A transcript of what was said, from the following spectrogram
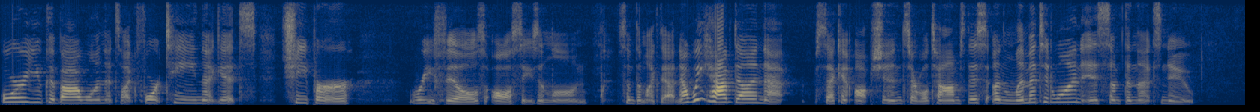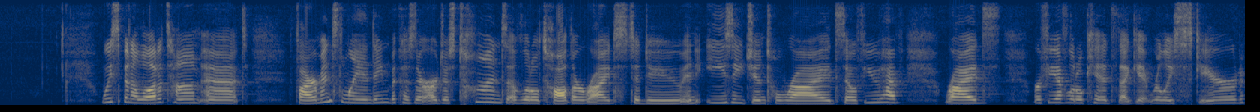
Or you could buy one that's like 14 that gets cheaper refills all season long. Something like that. Now, we have done that second option several times. This unlimited one is something that's new. We spent a lot of time at Fireman's Landing because there are just tons of little toddler rides to do and easy, gentle rides. So if you have rides or if you have little kids that get really scared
